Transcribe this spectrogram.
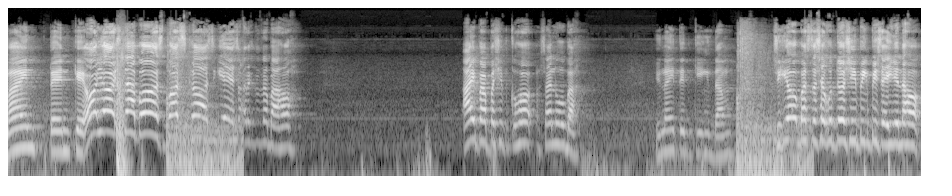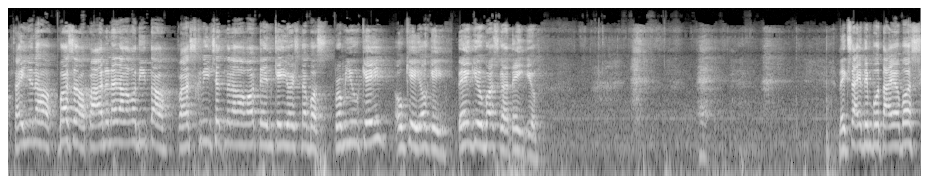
Mine, 10k. Oh, yours na, boss! Boss ko! Sige, saan ka nagtatrabaho? Ay, papaship ko ho. Saan ho ba? United Kingdom. Sige ho, basta sagot nyo shipping fee sa inyo na ho. Sa inyo na ho. Boss ho, paano na lang ako dito? Pa-screenshot na lang ako. 10k yours na boss. From UK? Okay, okay. Thank you, boss ka. Thank you. Next item po tayo, boss.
